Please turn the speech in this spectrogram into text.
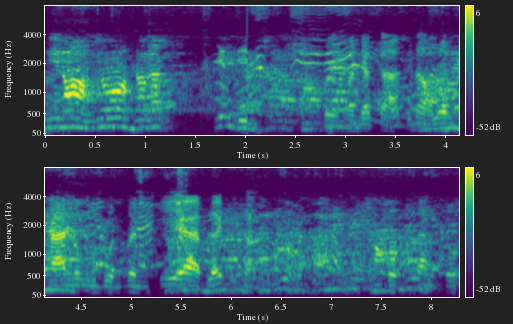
พี่น้องอยู่นะครับ ยินดีเปิดบรรยากาศพี่น้องลงทานลงอีบุญเพิ่นเทียบเลยพี่น้องโต๊ะตั้งโต๊ะ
